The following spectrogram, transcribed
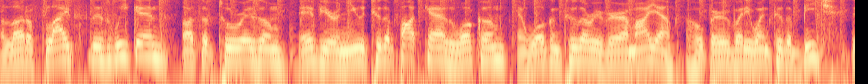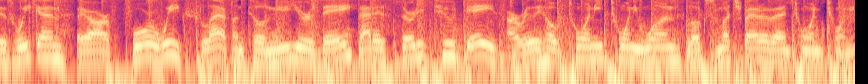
A lot of flights this weekend, lots of tourism. If you're new to the podcast, welcome and welcome to the Riviera Maya. I hope everybody went to the beach this weekend. There are four weeks left until New Year's Day. That is 32 days. I really hope 2021 looks much better than 2020.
